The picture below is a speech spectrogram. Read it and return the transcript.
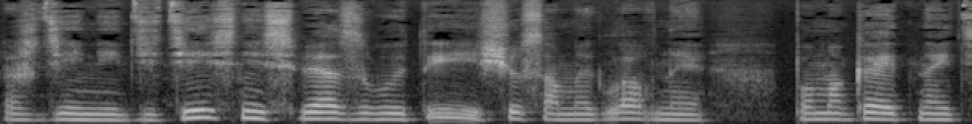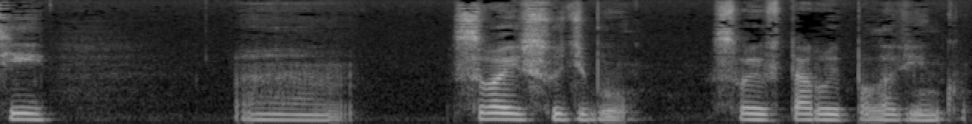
рождение детей с ней связывают и еще самое главное помогает найти э, свою судьбу, свою вторую половинку.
